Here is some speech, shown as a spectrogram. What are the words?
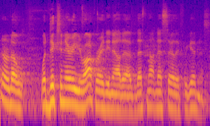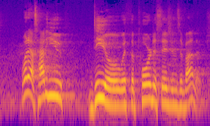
don't know what dictionary you're operating out of, but that's not necessarily forgiveness. What else? How do you deal with the poor decisions of others?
